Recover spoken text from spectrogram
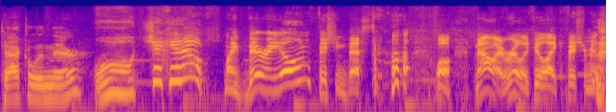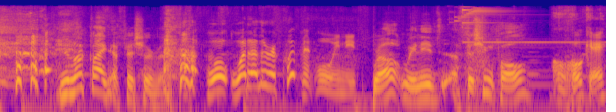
tackle in there. Oh, check it out. My very own fishing vest. well, now I really feel like a fisherman. You look like a fisherman. well, what other equipment will we need? well, we need a fishing pole. Oh, okay.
